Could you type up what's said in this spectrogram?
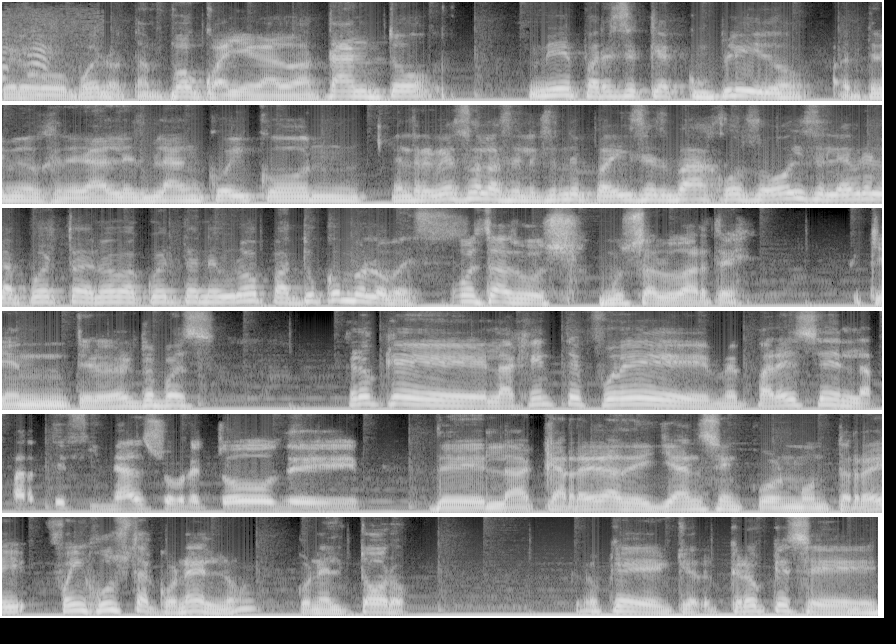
Pero bueno, tampoco ha llegado a tanto me parece que ha cumplido en términos generales Blanco y con el regreso a la selección de Países Bajos hoy se le abre la puerta de nueva cuenta en Europa. ¿Tú cómo lo ves? ¿Cómo estás, Gus? Gusto saludarte. Aquí en Tiro Directo, pues creo que la gente fue, me parece, en la parte final, sobre todo de, la carrera de Jansen con Monterrey, fue injusta con él, ¿no? Con el toro. Creo que, creo que se,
